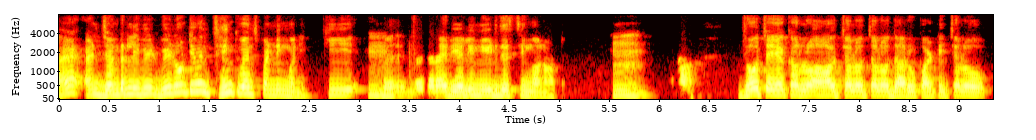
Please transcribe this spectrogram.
and generally we we don't even think when spending money कि whether I really need this thing or not जो चाहिए कर लो आओ चलो चलो दारू पार्टी चलो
